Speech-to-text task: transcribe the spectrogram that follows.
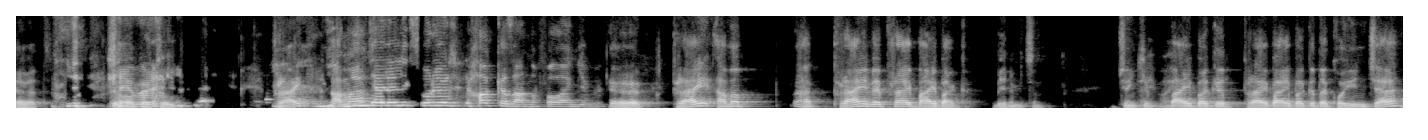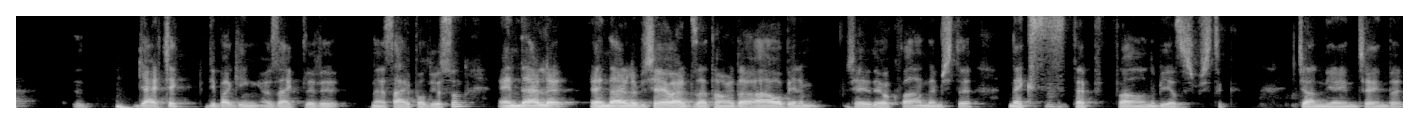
Evet. şey böyle. Pry ama TL'lik soruya hak kazandım falan gibi. Evet. Pry ama Pry ve Pry by bug benim için. Çünkü by bug'ı Pry by bug'ı da koyunca gerçek debugging özelliklerine sahip oluyorsun. Ender'le Ender'le bir şey vardı zaten orada. Aa o benim şeyde yok falan demişti. Next step falan onu bir yazışmıştık. Canlı yayın şeyinde,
